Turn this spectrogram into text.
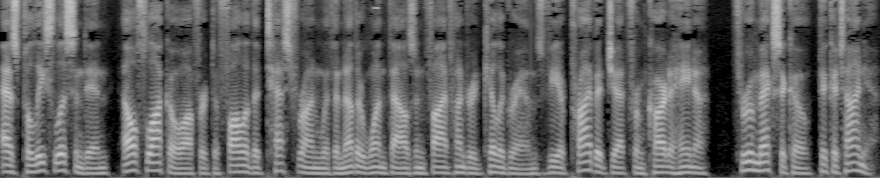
As police listened in, El Flaco offered to follow the test run with another 1,500 kilograms via private jet from Cartagena, through Mexico, to Catania.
